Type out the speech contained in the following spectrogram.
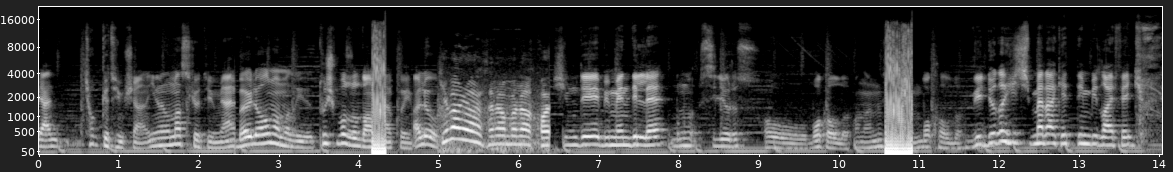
ben çok kötüyüm şu an. İnanılmaz kötüyüm yani. Böyle olmamalıydı. Tuş bozuldu amına koyayım. Alo. Kim arıyorsun amına koy? Şimdi bir mendille bunu siliyoruz. Oo bok oldu. Ananı s**eyim, bok oldu. Videoda hiç merak ettiğim bir life hack,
